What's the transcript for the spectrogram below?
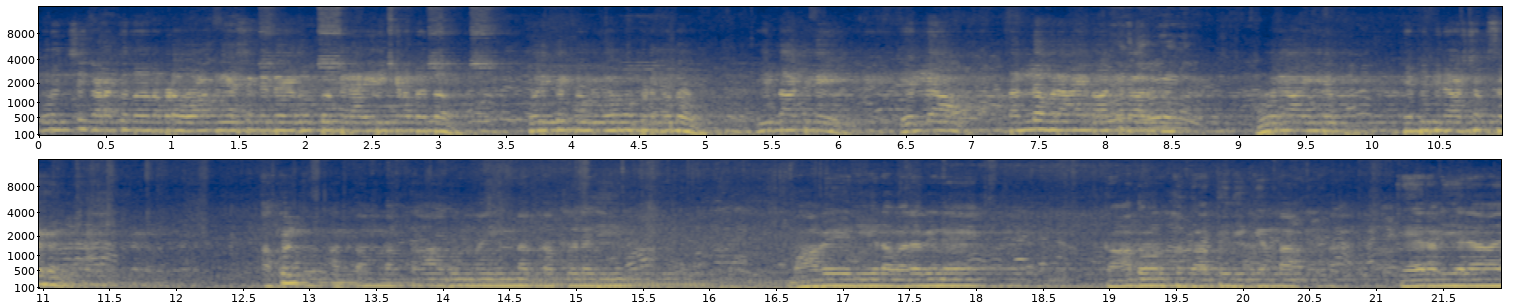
കുറിച്ച് കടക്കുന്നത് നമ്മുടെ വോളണ്ടിയേഴ്സിന്റെ നേതൃത്വത്തിലായിരിക്കണമെന്ന് ഒരിക്കൽ കൂടി ഓർമ്മപ്പെടുത്തുന്നു. ഈ നാട്ടിലെ എല്ലാ നല്ലവരായ നാട്ടുകാർക്കും ഒരായിരം പുലരിയും മാവേലിയുടെ വരവിനെ കാതോർത്ത് കാത്തിരിക്കുന്ന കേരളീയരായ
